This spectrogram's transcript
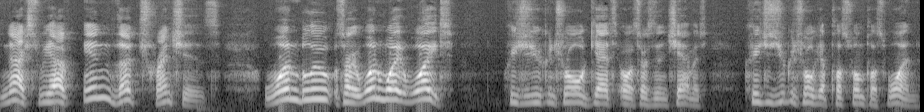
next we have in the trenches. One blue, sorry, one white, white. Creatures you control get. Oh, sorry, it's an enchantment. Creatures you control get plus one, plus one.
